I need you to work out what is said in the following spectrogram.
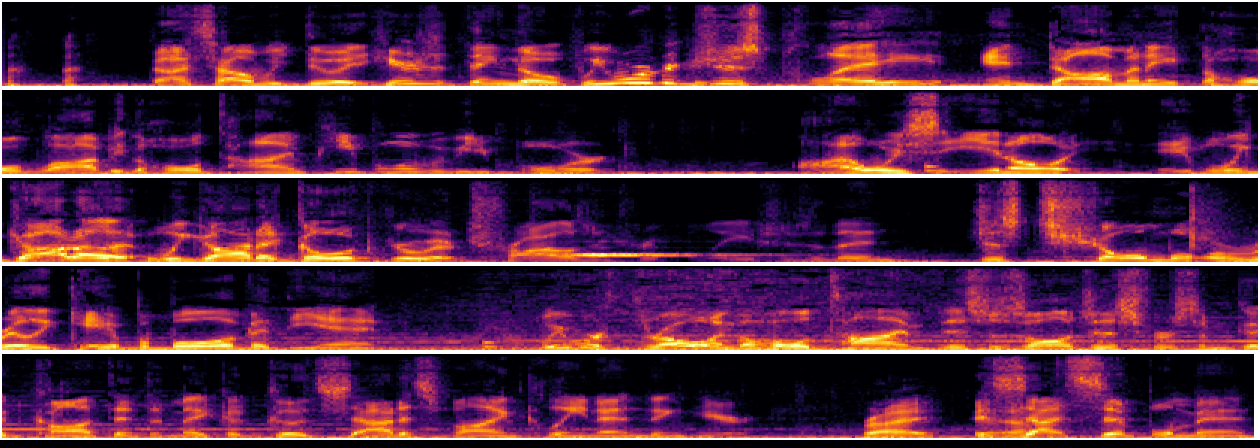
That's how we do it. Here's the thing, though. If we were to just play and dominate the whole lobby the whole time, people would be bored. I always, you know, we gotta we gotta go through it, trials and tribulations, and then just show them what we're really capable of at the end. We were throwing the whole time. This was all just for some good content to make a good, satisfying, clean ending here. Right. It's yeah, that simple, man.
